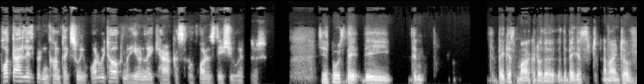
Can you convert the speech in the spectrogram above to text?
Put that a little bit in context for me. What are we talking about here in light carcass and what is the issue with it? I suppose the, the, the the biggest market or the the biggest amount of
